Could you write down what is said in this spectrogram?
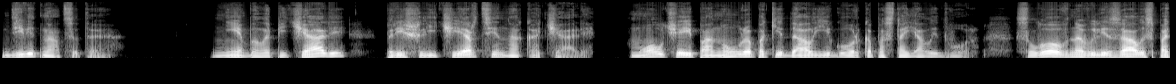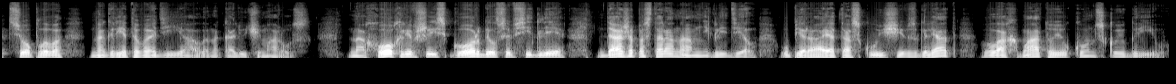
Девятнадцатое. Не было печали, пришли черти накачали. Молча и понуро покидал Егорка постоялый двор. Словно вылезал из-под теплого нагретого одеяла на колючий мороз. Нахохлившись, горбился в седле, даже по сторонам не глядел, упирая тоскующий взгляд в лохматую конскую гриву.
